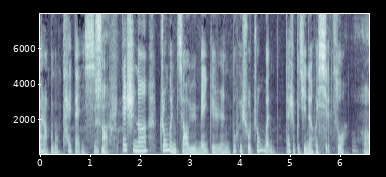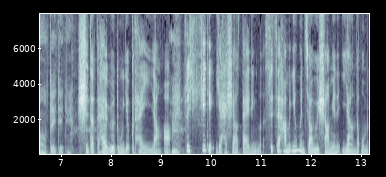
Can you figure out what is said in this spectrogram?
家长不用太担心啊，但是呢，中文教育每个人都会说中文，但是不见得会写作。哦，对对对，是的，还有阅读也不太一样啊，嗯，所以这点也还是要带领的。所以在他们英文教育上面一样的，我们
